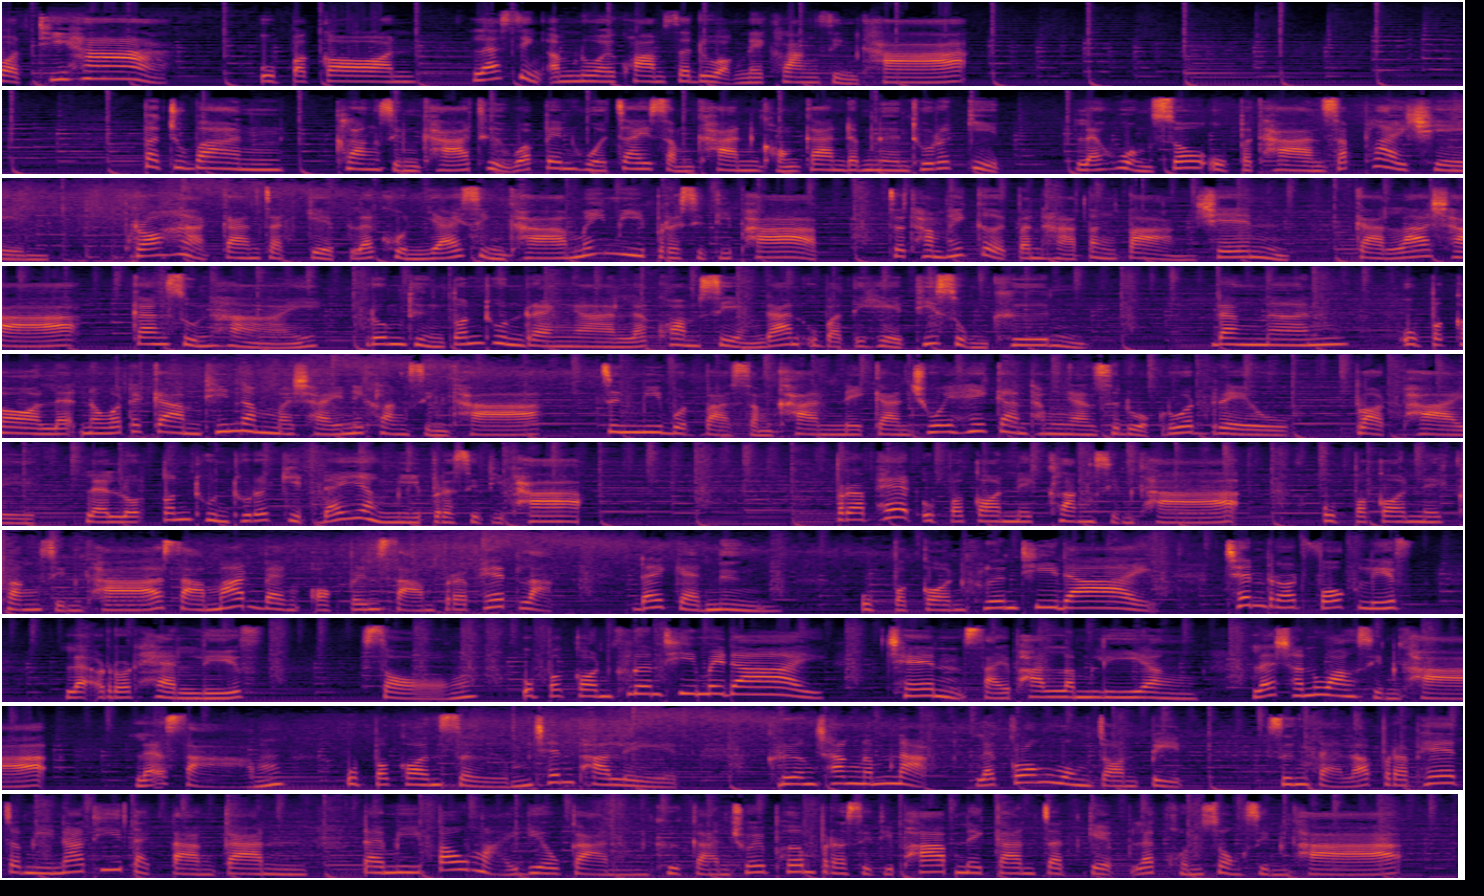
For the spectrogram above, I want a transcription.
บทที่ 5 อุปกรณ์ และสิ่งอำนวยความสะดวกในคลังสินค้า ปัจจุบัน คลังสินค้าถือว่าเป็นหัวใจสำคัญของการดำเนินธุรกิจ และห่วงโซ่อุปทานซัพพลายเชนเพราะหากการจัดเก็บและขนย้ายสินค้าไม่มีประสิทธิภาพ จะทำให้เกิดปัญหาต่างๆ เช่น การล่าช้า การสูญหาย รวมถึงต้นทุนแรงงานและความเสี่ยงด้านอุบัติเหตุที่สูงขึ้น ดังนั้น อุปกรณ์และนวัตกรรมที่นำมาใช้ในคลังสินค้า จึงมีบทบาทสำคัญในการช่วยให้การทำงานสะดวกรวดเร็ว ปลอดภัย และลดต้นทุนธุรกิจได้อย่างมีประสิทธิภาพ ประเภทอุปกรณ์ในคลังสินค้า อุปกรณ์ในคลังสินค้าสามารถแบ่งออกเป็น 3 ประเภทหลัก ได้แก่ 1. อุปกรณ์เคลื่อนที่ได้ เช่นรถโฟล์คลิฟต์และรถแฮนด์ลิฟต์ 2. อุปกรณ์เคลื่อนที่ไม่ได้ เช่น สายพานลำเลียง และชั้นวางสินค้า และ 3. อุปกรณ์เสริม เช่นพาเลทเครื่องชั่งน้ำหนัก และกล้องวงจรปิด ซึ่งแต่ละประเภทจะมีหน้าที่แตกต่างกัน แต่มีเป้าหมายเดียวกัน คือการช่วยเพิ่มประสิทธิภาพในการจัดเก็บและขนส่งสินค้า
